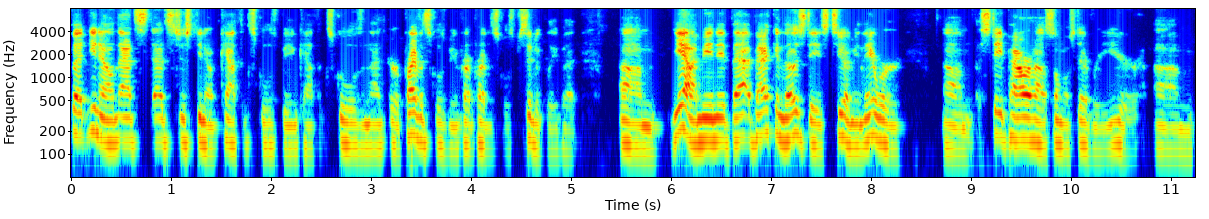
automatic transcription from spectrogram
but you know that's that's just you know Catholic schools being Catholic schools, and that or private schools being private schools specifically. But um, yeah, I mean, it, back back in those days too. I mean, they were um, a state powerhouse almost every year. Um,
